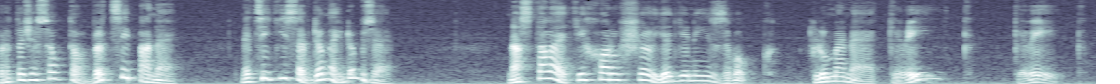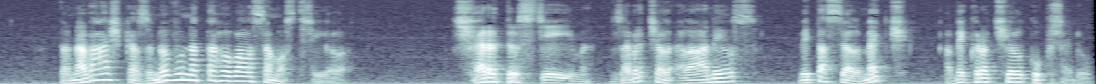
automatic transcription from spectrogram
Protože jsou to vlci, pane. Necítí se v domech dobře. Nastalé ticho rušil jediný zvuk. Tlumené kvík, kvík. To navážka znovu natahoval samostříl. Čertu s tím, zavrčel Elánius, vytasil meč a vykročil kupředu.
